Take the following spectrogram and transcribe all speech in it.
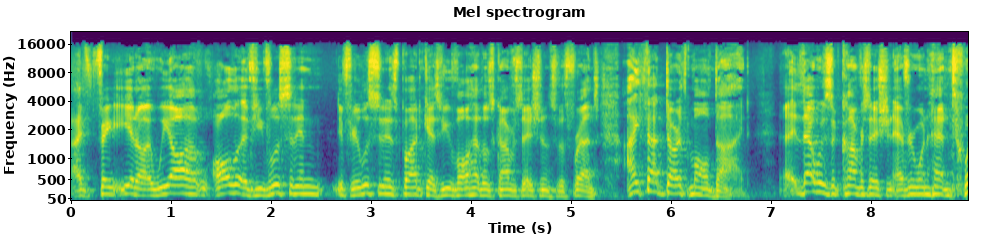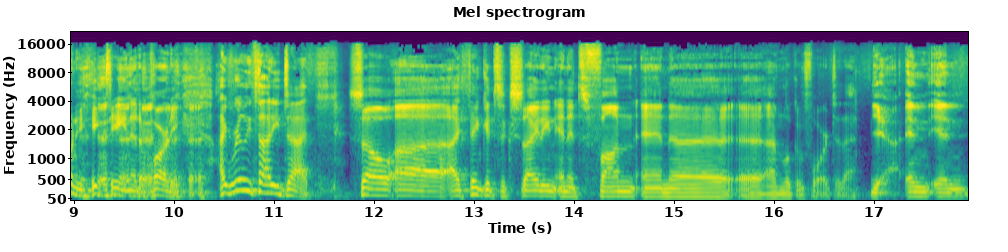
I you know, we all, all, if you've listened in, if you're listening to this podcast, you've all had those conversations with friends. I thought Darth Maul died. Uh, That was a conversation everyone had in 2018 at a party. I really thought he died. So uh, I think it's exciting and it's fun, and uh, uh, I'm looking forward to that. Yeah, and and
